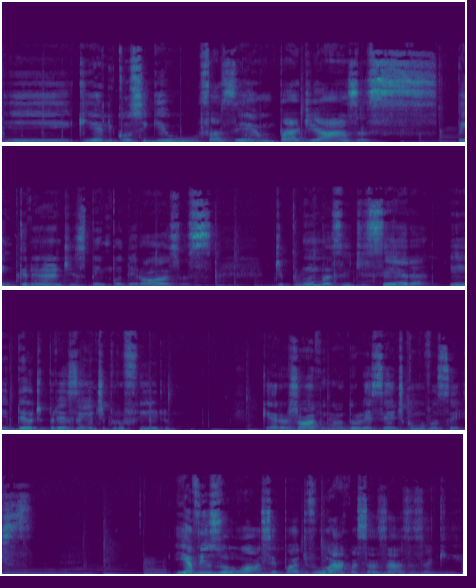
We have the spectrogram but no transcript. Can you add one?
e que ele conseguiu fazer um par de asas bem grandes, bem poderosas, de plumas e de cera e deu de presente para o filho, que era jovem, um adolescente como vocês. E avisou: Ó, você pode voar com essas asas aqui,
